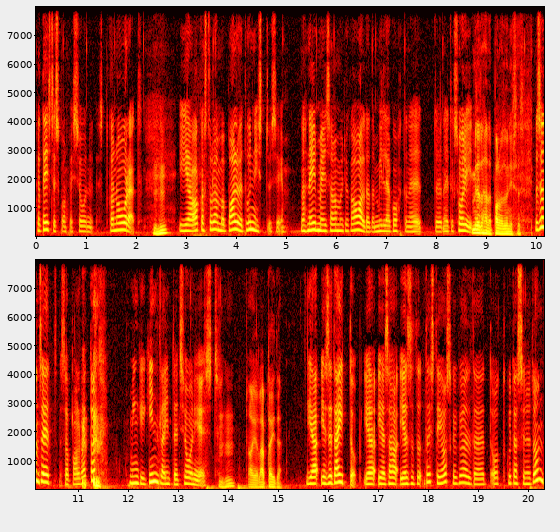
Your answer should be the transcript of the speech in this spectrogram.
ka teistest konfessioonidest, ka noored mm. -hmm. ja hakkas tulema palvetunnistusi, noh, neid me ei saa muidugi avaldada, mille kohta need näiteks olid. mida tähendab palvetunnistus? no see on see, et sa palvetad mingi kindla intentsiooni eest mm. -hmm. Ah, ja läheb täide ja, ja see täitub ja, ja sa, ja sa tõesti ei oskagi öelda, et oot, kuidas see nüüd on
